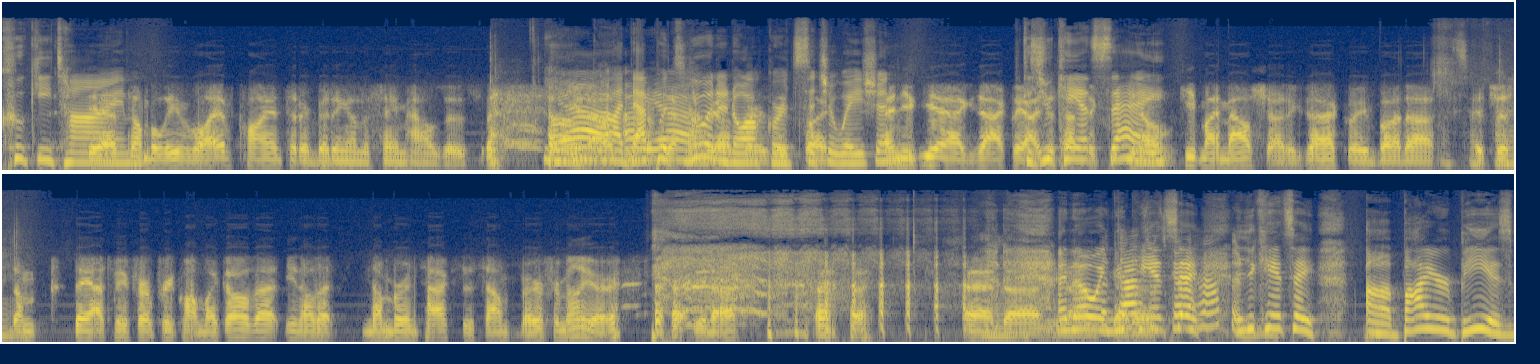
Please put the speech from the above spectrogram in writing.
A time. Yeah, it's unbelievable. I have clients that are bidding on the same houses. Oh, God, that oh, puts yeah. you in an awkward it's like- situation. and you, yeah, exactly. Because you just can't to, You know, say. keep my mouth shut. Exactly. But uh, so it's just funny. um, they asked me for a pre-call. I'm like, oh, that you know that number in taxes sounds very familiar. you know. and uh, you I know, and you can't what's gonna say and you can't say uh, buyer B is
